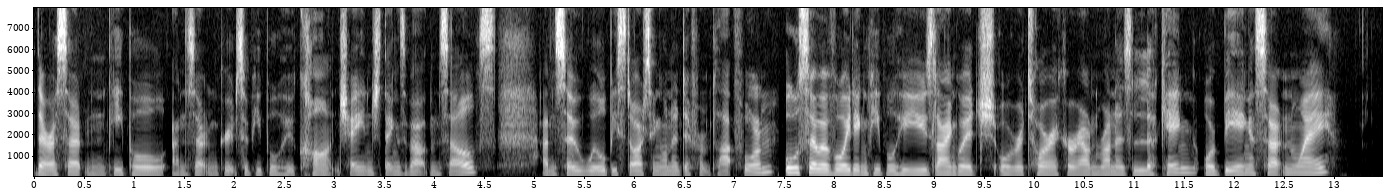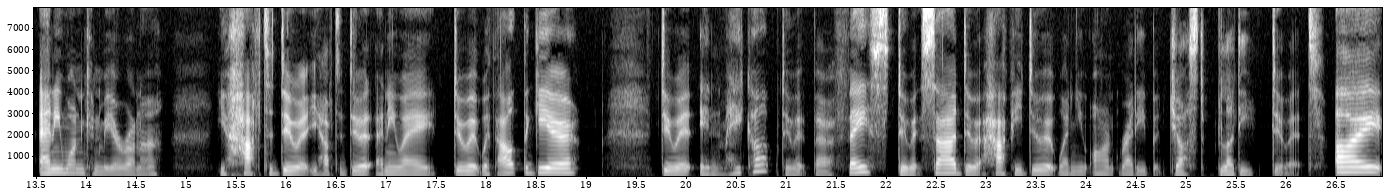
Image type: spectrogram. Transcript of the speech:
there are certain people and certain groups of people who can't change things about themselves, and so will be starting on a different platform. Also, avoiding people who use language or rhetoric around runners looking or being a certain way. Anyone can be a runner. You have to do it. You have to do it anyway. Do it without the gear, do it in makeup, do it barefaced, do it sad, do it happy, do it when you aren't ready, but just bloody do it. I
